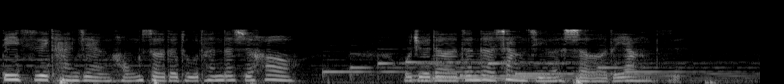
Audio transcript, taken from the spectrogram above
第一次看见红蛇的图腾的时候，我觉得真的像极了蛇的样子，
